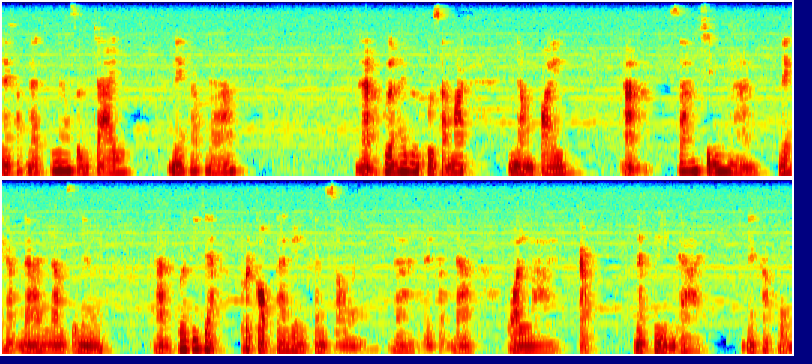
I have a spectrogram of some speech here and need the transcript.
นะครับนะที่น่าสนใจนะครับนะเพื่อให้คุณครูสามารถนำไปสร้างชิ้นงานนะครับนะนำเสนอเพื่อที่จะประกอบการเรียนการสอนนะครับนะออนไลน์กับนักเรียนได้นะครับผม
